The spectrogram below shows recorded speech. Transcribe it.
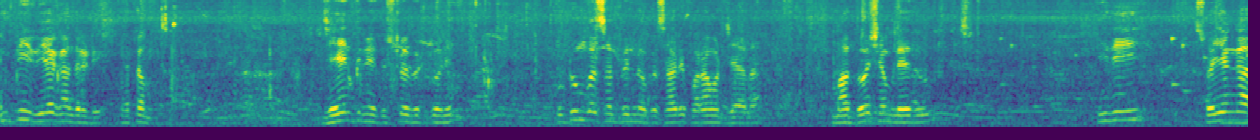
ఎంపీ వివేకానంద రెడ్డి గతం. జయంతిని దృష్టిలో పెట్టుకొని కుటుంబ సభ్యుల్ని ఒకసారి పరామర్శ చేయాలా? మా దోషం లేదు. ఇది స్వయంగా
